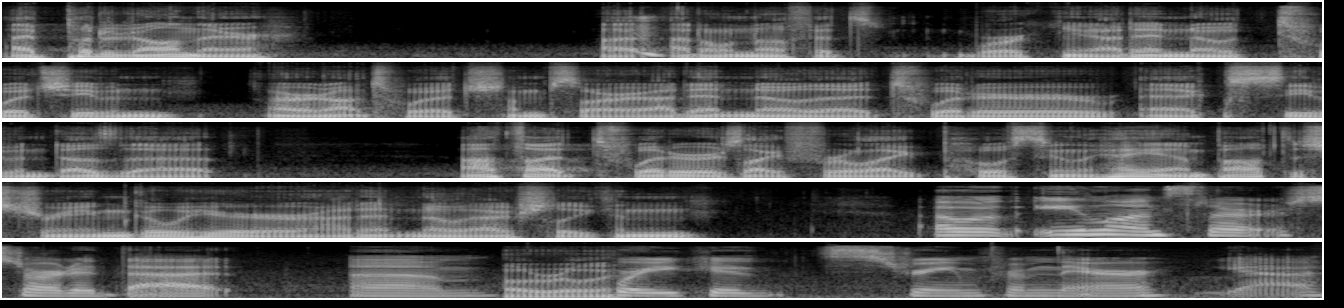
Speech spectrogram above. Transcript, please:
I put it on there. I, I don't know if it's working. I didn't know Twitch even, or not Twitch. I'm sorry. I didn't know that Twitter X even does that. I thought Twitter is like for like posting, like, "Hey, I'm about to stream. Go here." I didn't know actually can. Oh, Elon start, started that. Um, Oh, really? Where you could stream from there. Yeah.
